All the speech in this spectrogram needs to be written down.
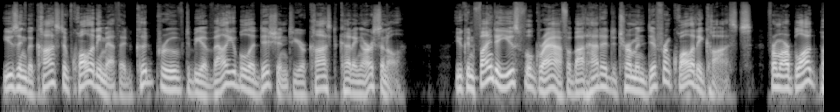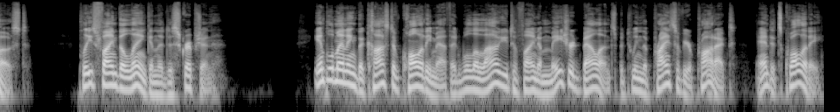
using the cost of quality method could prove to be a valuable addition to your cost cutting arsenal. You can find a useful graph about how to determine different quality costs from our blog post. Please find the link in the description. Implementing the cost of quality method will allow you to find a measured balance between the price of your product and its quality.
